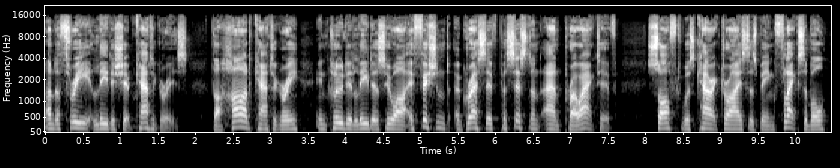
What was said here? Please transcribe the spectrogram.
under three leadership categories. The hard category included leaders who are efficient, aggressive, persistent, and proactive. Soft was characterized as being flexible,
